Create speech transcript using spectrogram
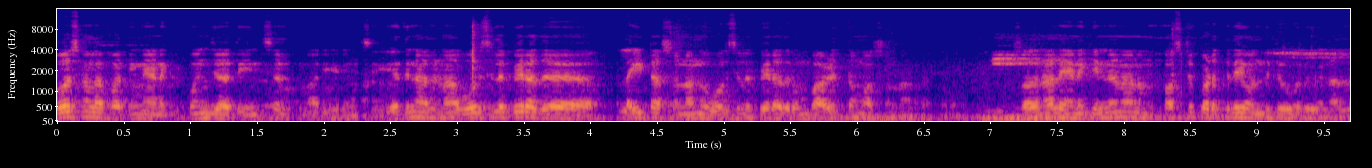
பர்சனலாக பார்த்தீங்கன்னா எனக்கு கொஞ்சம் அது இன்சல்ட் மாதிரி இருந்துச்சு. எதனாலனா ஒரு சில பேர் அதை லைட்டாக சொன்னாங்க ஒரு சில பேர் அதை ரொம்ப அழுத்தமாக சொன்னாங்க. ஸோ அதனால் எனக்கு என்னென்னா நம்ம ஃபஸ்ட்டு படத்துலேயே வந்துட்டு ஒரு நல்ல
